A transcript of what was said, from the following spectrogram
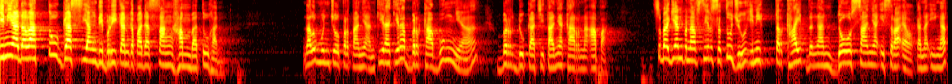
Ini adalah tugas yang diberikan kepada sang hamba Tuhan. Lalu muncul pertanyaan, kira-kira berkabungnya, berduka citanya karena apa? Sebagian penafsir setuju ini terkait dengan dosanya Israel. Karena ingat,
